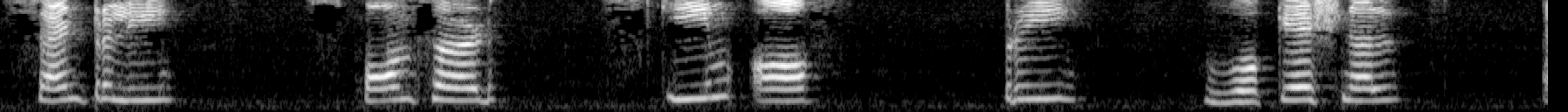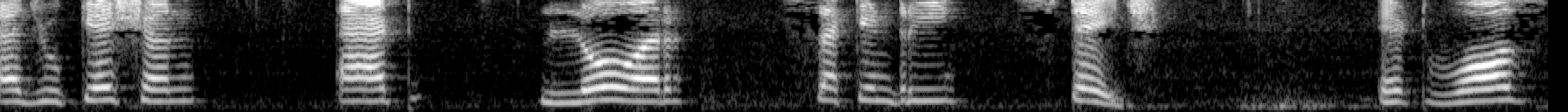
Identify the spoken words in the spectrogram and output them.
centrally sponsored scheme of pre-vocational education at lower secondary stage. It was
